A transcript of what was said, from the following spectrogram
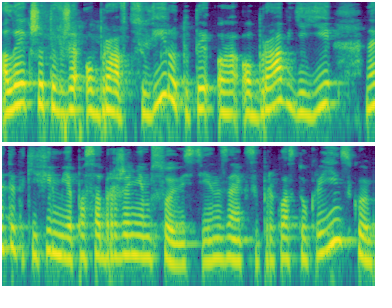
але якщо ти вже обрав цю віру, то ти е, обрав її. Знаєте, такий фільм є по соображенням совісті. Я не знаю, як це прикласти українською,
